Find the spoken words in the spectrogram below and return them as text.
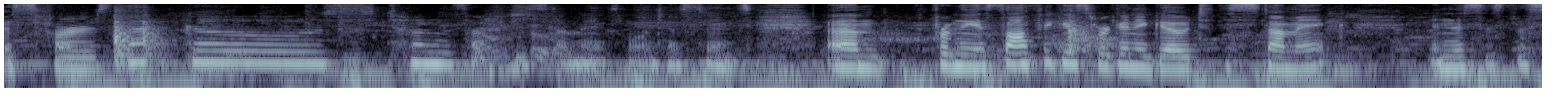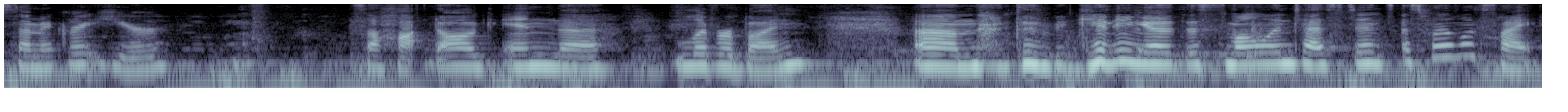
as far as that goes, tongue, esophagus, stomach, small intestines. Um, from the esophagus, we're going to go to the stomach, and this is the stomach right here. It's a hot dog in the liver bun. Um, the beginning of the small intestines, that's what it looks like.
